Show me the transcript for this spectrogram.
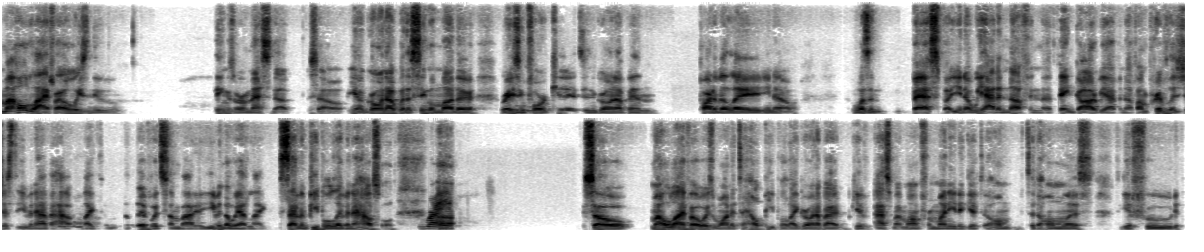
my whole life, I always knew things were messed up. So, you know, growing up with a single mother, raising Mhm. four kids, and growing up in part of LA, you know, wasn't best, but you know, we had enough, and uh, thank God we have enough. I'm privileged just to even have a house, Mhm. like to, to live with somebody, even though we had like seven people live in a household. Right. Uh, so my whole life I always wanted to help people. Like growing up, I'd give ask my mom for money to give to home to the homeless, to give food,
